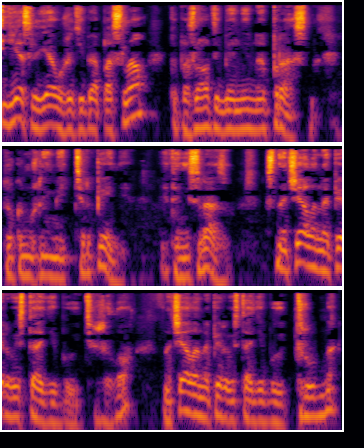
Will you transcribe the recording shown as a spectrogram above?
И если я уже тебя послал, то послал тебя не напрасно, только нужно иметь терпение. Это не сразу. Сначала на первой стадии будет тяжело, сначала на первой стадии будет трудно,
